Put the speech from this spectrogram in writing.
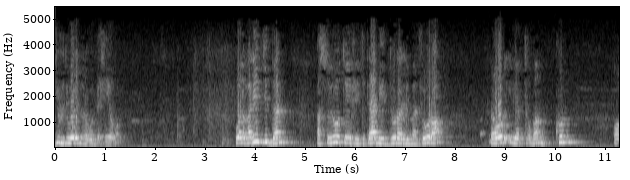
juhdi weli in lagu bixiyo. Walgariib jiddan asuyuuti fi kitaabihi durar ilmanhuura dhowr iyo toban kun oo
